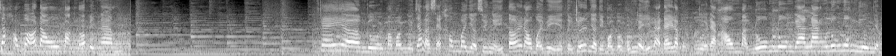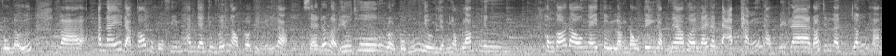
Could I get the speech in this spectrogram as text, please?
chắc không có ở đâu bằng ở Việt Nam cái ờ, người mà mọi người chắc là sẽ không bao giờ suy nghĩ tới đâu. Bởi vì từ trước đến giờ thì mọi người cũng nghĩ là đây là một người đàn ông mà luôn luôn ga lăng, luôn luôn nhường nhịn phụ nữ. Và anh ấy đã có một bộ phim tham gia chung với Ngọc rồi thì nghĩ là sẽ rất là yêu thương rồi cũng nhường nhịn Ngọc lắm. Nhưng không có đâu, ngay từ lần đầu tiên gặp nhau thôi, anh ấy đã đạp thẳng Ngọc đi ra, đó chính là Trấn Thành.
